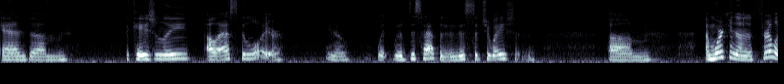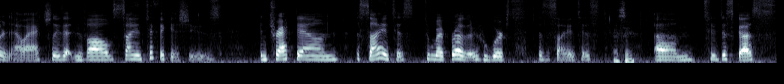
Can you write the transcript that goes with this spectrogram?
And um, occasionally I'll ask a lawyer, you know, what, would this happen in this situation? Um, I'm working on a thriller now, actually, that involves scientific issues and track down a scientist through my brother, who works as a scientist. I see. Um, to discuss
